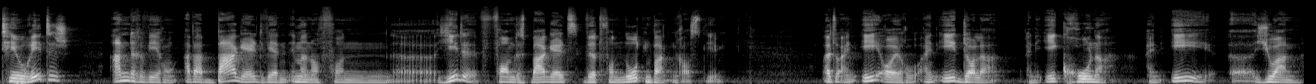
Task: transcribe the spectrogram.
Theoretisch andere Währung. Aber Bargeld werden immer noch von, äh, jede Form des Bargelds wird von Notenbanken rausgegeben. Also ein E-Euro, ein E-Dollar, eine E-Krona, ein E-Yuan,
